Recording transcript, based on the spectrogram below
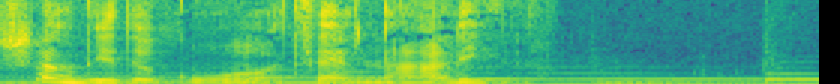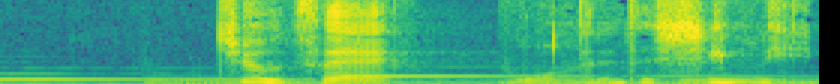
上帝的国在哪里呢？就在我们的心里。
